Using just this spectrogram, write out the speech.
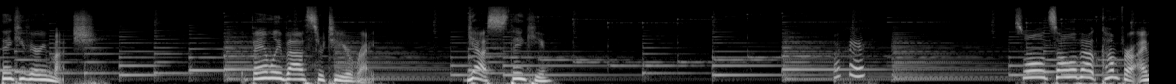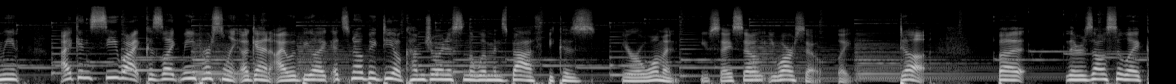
Thank you very much. Family baths are to your right. Yes, thank you. Okay. So it's all about comfort. I mean, I can see why, because, like, me personally, again, I would be like, it's no big deal. Come join us in the women's bath because you're a woman. You say so, you are so. Like, duh. But there's also, like,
